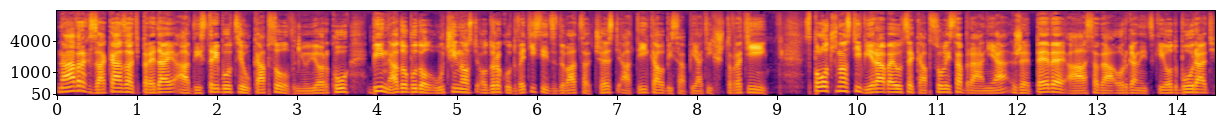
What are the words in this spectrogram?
Návrh zakázať predaj a distribúciu kapsul v New Yorku by nadobudol účinnosť od roku 2026 a týkal by sa 5 štvrtí. Spoločnosti vyrábajúce kapsuly sa bránia, že PVA sa dá organicky odbúrať.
